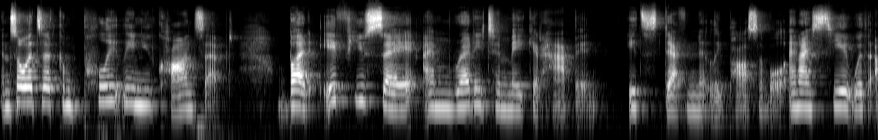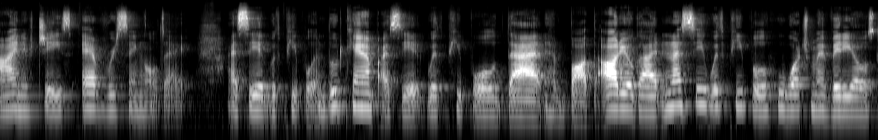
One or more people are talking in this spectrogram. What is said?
And so it's a completely new concept. But if you say, I'm ready to make it happen, it's definitely possible. And I see it with INFJs every single day. I see it with people in boot camp. I see it with people that have bought the audio guide. And I see it with people who watch my videos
